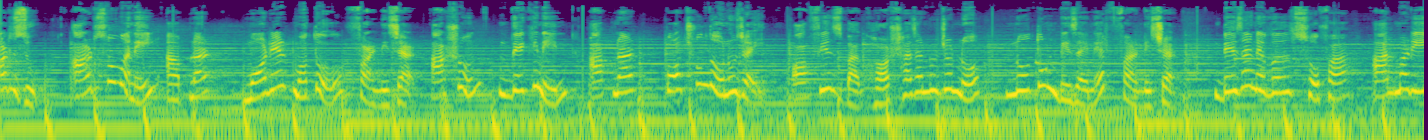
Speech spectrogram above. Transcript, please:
আরজু আরজু মানেই আপনার মনের মতো ফার্নিচার আসুন দেখে নিন আপনার পছন্দ অনুযায়ী অফিস বা ঘর সাজানোর জন্য নতুন ডিজাইনের ফার্নিচার ডিজাইনেবল সোফা আলমারি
